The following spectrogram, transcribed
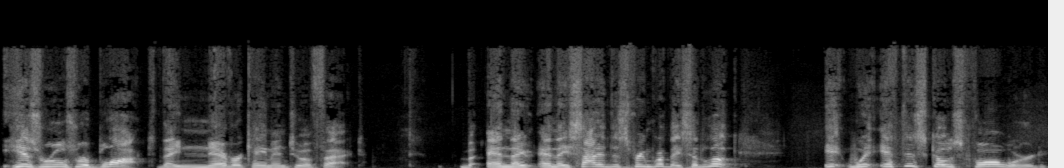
his rules were blocked. They never came into effect. And they and they cited the Supreme Court. They said, "Look, it, if this goes forward,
